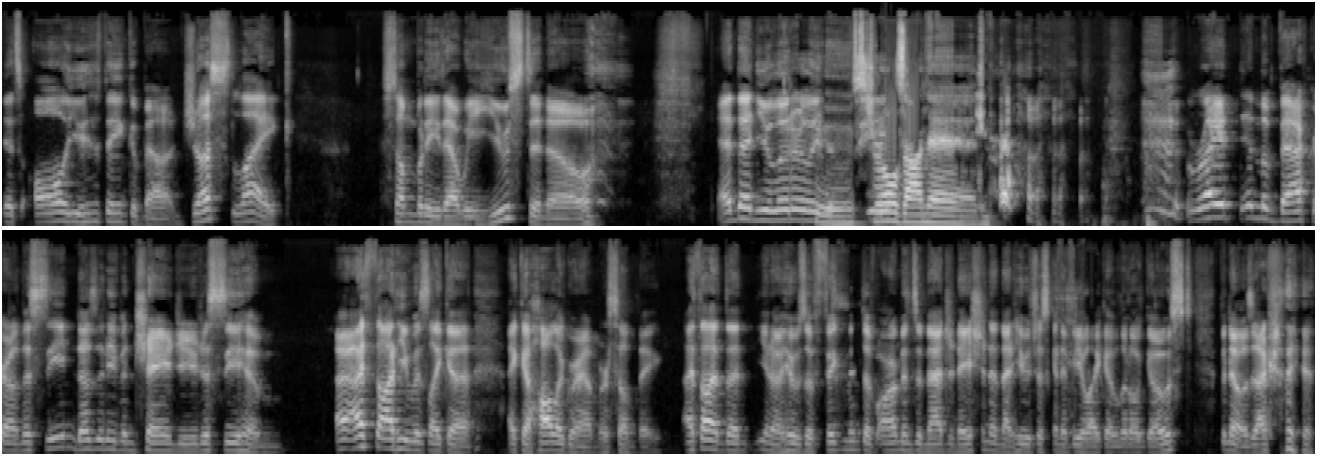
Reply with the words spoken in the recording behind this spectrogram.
It's all you think about, just like somebody that we used to know." and then you literally Who strolls on in. right in the background. The scene doesn't even change, you just see him. I, I thought he was like a like a hologram or something. I thought that you know he was a figment of Armin's imagination, and that he was just going to be like a little ghost. But no, it was actually him.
